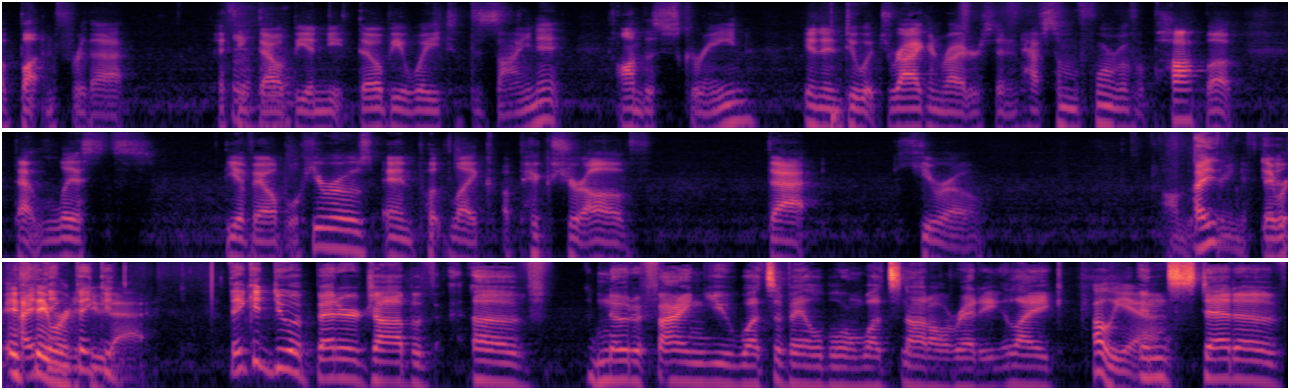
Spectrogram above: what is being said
a button for that. I think that would Mhm. be a neat. That would be a way to design it on the screen, and then do what Dragon Riders did, and have some form of a pop up that lists the available heroes and put like a picture of that hero on the I- screen. If they were, if I they were to they do could- that, they could do a better job of of notifying you what's available and what's not already. Like oh yeah, instead of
